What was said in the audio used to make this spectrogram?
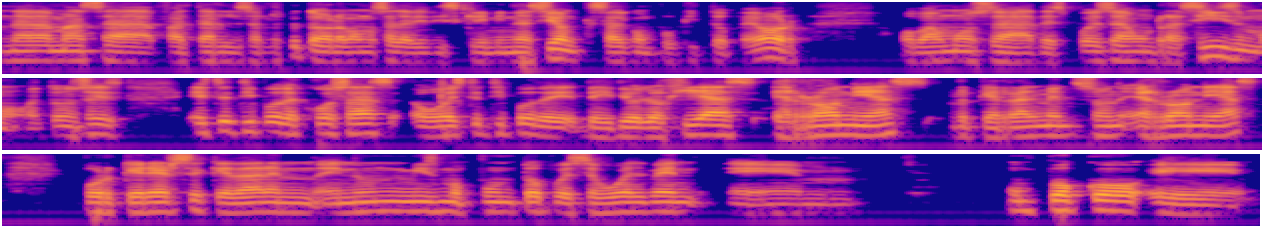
nada más a faltarles al respeto, ahora vamos a la discriminación, que es algo un poquito peor, o vamos a después a un racismo. Entonces, este tipo de cosas o este tipo de, de ideologías erróneas, que realmente son erróneas, por quererse quedar en, un mismo punto, pues se vuelven em, un poco eh,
